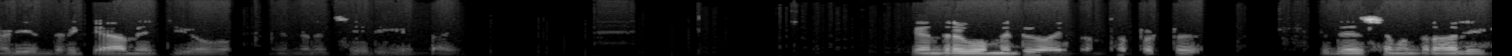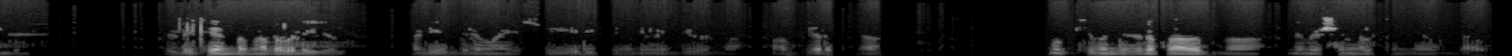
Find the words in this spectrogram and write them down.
അടിയന്തര ക്യാബിനറ്റ് യോഗം ഇന്നലെ ചേരുകയുണ്ടായി. കേന്ദ്ര ഗവൺമെന്റുമായി ബന്ധപ്പെട്ട് വിദേശ മന്ത്രാലയങ്ങൾ എടുക്കേണ്ട നടപടികൾ അടിയന്തരമായി സ്വീകരിക്കുന്നതിന് വേണ്ടിയുള്ള അഭ്യർത്ഥന മുഖ്യമന്ത്രിയുടെ ഭാഗത്തുനിന്ന് നിമിഷങ്ങൾ തന്നെ ഉണ്ടായി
